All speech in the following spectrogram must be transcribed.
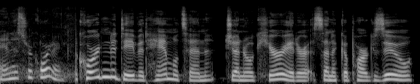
And it's recording. According to David Hamilton, general curator at Seneca Park Zoo,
